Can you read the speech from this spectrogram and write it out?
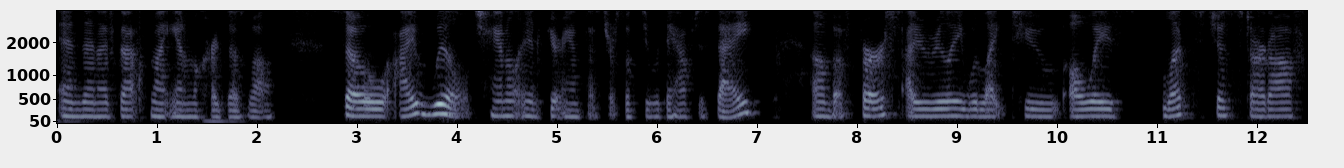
And then I've got my animal cards as well. So I will channel in your ancestors. Let's see what they have to say. Um, but first, I really would like to always let's just start off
